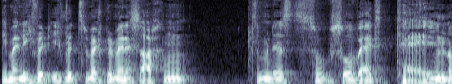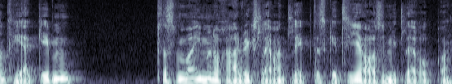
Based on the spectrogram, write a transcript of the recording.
ich meine, ich würde ich würd zum Beispiel meine Sachen zumindest so, so weit teilen und hergeben, dass man immer noch halbwegs leibend lebt. Das geht sich ja aus in Mitteleuropa.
